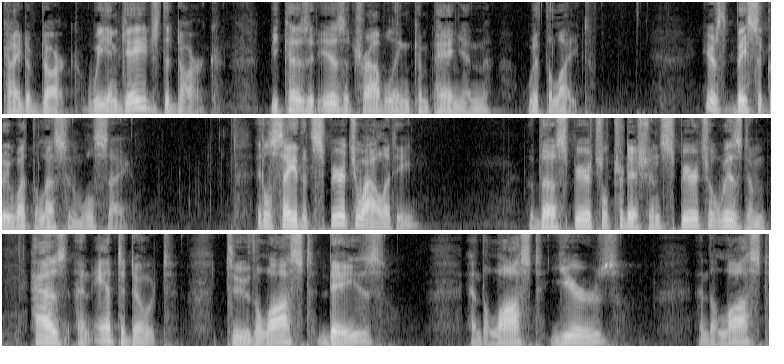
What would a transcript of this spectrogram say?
kind of dark. We engage the dark because it is a traveling companion with the light. Here's basically what the lesson will say it'll say that spirituality, the spiritual tradition, spiritual wisdom, has an antidote to the lost days and the lost years and the lost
